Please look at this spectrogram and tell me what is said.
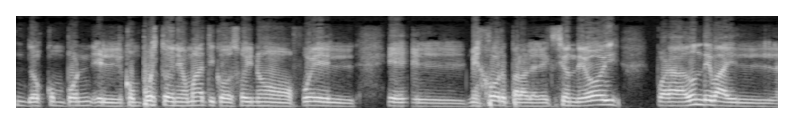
los el compuesto de neumáticos hoy no fue el, el mejor para la elección de hoy ¿Para dónde va el,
